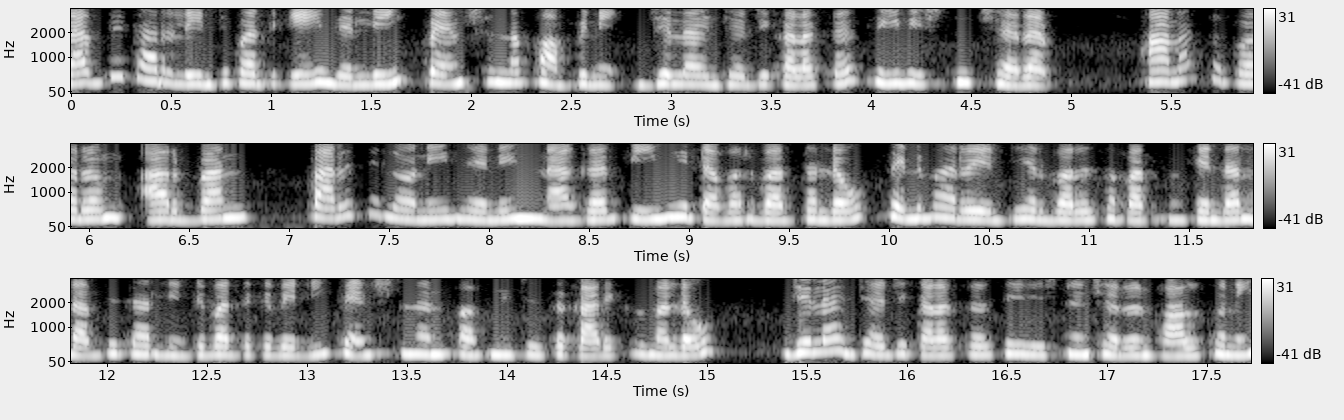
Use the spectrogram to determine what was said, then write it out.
లబ్ధిదారుల ఇంటి వద్దకి వెళ్ళి పెన్షన్ల పంపిణీ జిల్లా incharge collector C Vishnu Charan. Anantapuram urban పరిధిలోని లెనిన్ నగర్ టీవీ టవర్ వద్దలో శనివారం ఎన్టీఆర్ భరోసా పథకం కింద లబ్ధిదారుల ఇంటి వద్దకు వెళ్ళి పెన్షన్లను పంపిణీ చేసే కార్యక్రమంలో జిల్లా incharge collector C Vishnu Charan పాల్గొని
